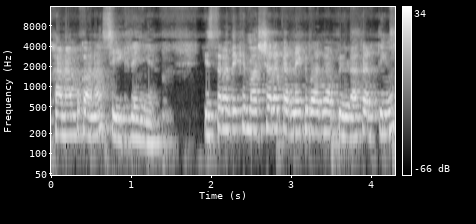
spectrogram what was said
खाना पकाना सीख रही हैं। इस तरह देखें माशाल्लाह करने के बाद मैं पेड़ा करती हूँ।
